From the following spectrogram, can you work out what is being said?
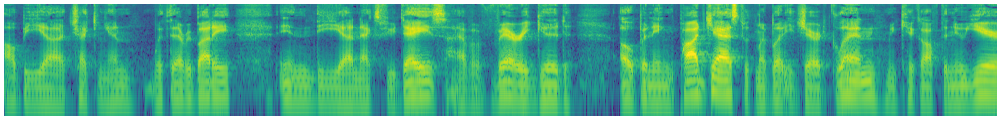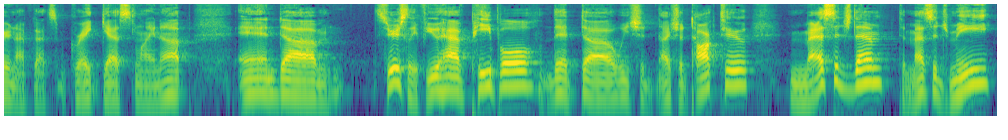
I'll be uh, checking in with everybody in the uh, next few days. I have a very good opening podcast with my buddy Jared Glenn. We kick off the new year, and I've got some great guests lined up. And um, seriously, if you have people that uh, we should I should talk to, message them to message me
